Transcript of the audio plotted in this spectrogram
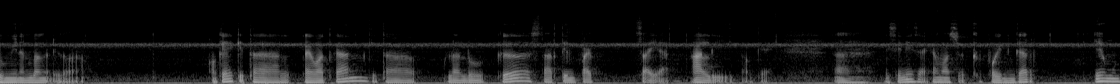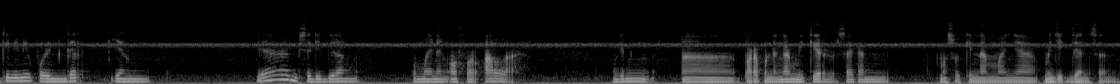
dominan banget itu orang. Oke kita lewatkan kita lalu ke starting five saya Ali. Oke nah di sini saya akan masuk ke point guard ya mungkin ini point guard yang ya bisa dibilang pemain yang overall lah. Mungkin uh, para pendengar mikir saya akan masukin namanya Magic Johnson.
